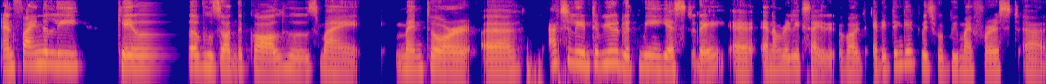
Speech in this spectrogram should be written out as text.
And finally, Caleb, who's on the call, who's my mentor uh, actually interviewed with me yesterday uh, and i'm really excited about editing it which would be my first uh,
